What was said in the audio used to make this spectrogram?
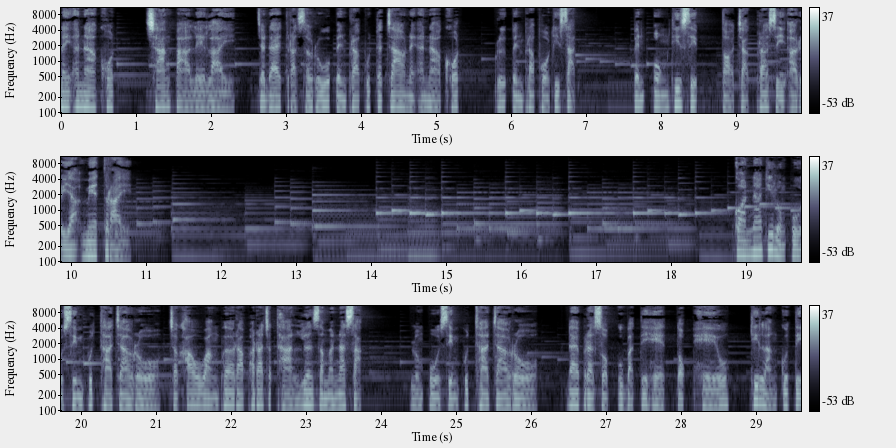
ในอนาคต ช้างป่าเลไลจะได้ตรัสรู้เป็นพระพุทธเจ้าในอนาคต หรือเป็นพระโพธิสัตว์ เป็นองค์ที่สิบต่อจากพระศรีอริยะเมตไตรก่อนหน้าที่หลวงปู่สิมพุทธาจาโรจะเข้าวังเพื่อรับพระราชทานเลื่อนสมณศักดิ์ หลวงปู่สิมพุทธาจาโรได้ประสบอุบัติเหตุตกเหวที่หลังกุฏิ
